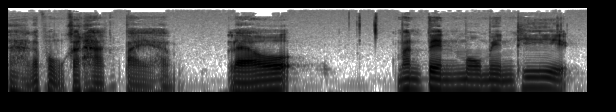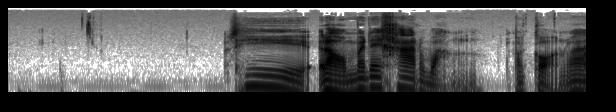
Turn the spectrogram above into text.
อ่า แล้วผมก็ทักไปครับ แล้วมันเป็น moment ที่ ที่เราไม่ได้คาดหวังมาก่อนว่า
